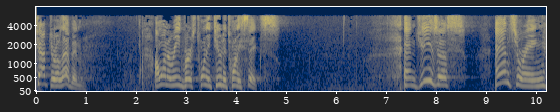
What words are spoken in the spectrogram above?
chapter 11, I want to read verse 22 to 26. And Jesus answering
